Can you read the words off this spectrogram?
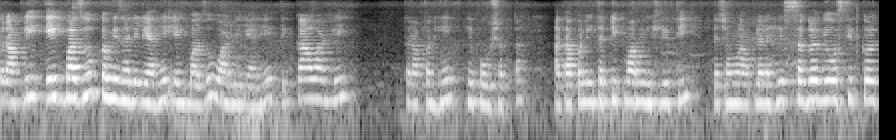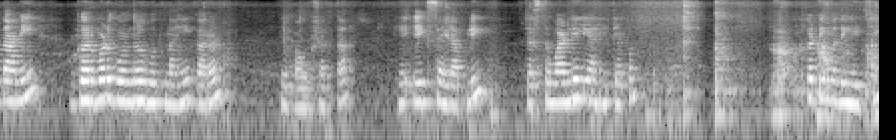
तर आपली एक बाजू कमी झालेली आहे एक बाजू वाढलेली आहे. ती का वाढली? तर आपण हे हे पाहू शकता. आता आपण इथं टिप मारून घेतली होती त्याच्यामुळे आपल्याला हे सगळं व्यवस्थित कळतं आणि गडबड गोंधळ होत नाही कारण हे पाहू शकता हे एक साईड आपली जास्त वाढलेली आहे ती आपण कटिंगमध्ये घ्यायची.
